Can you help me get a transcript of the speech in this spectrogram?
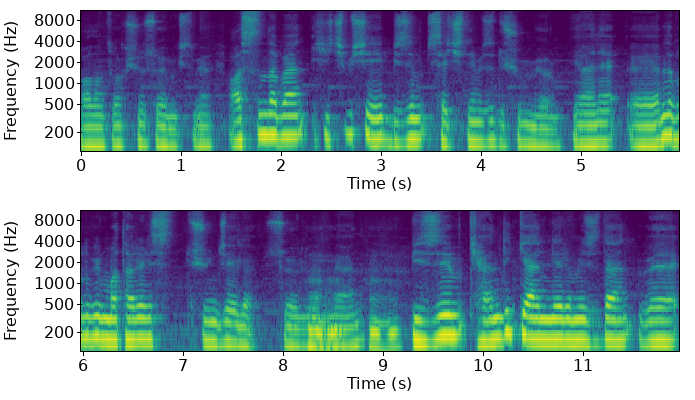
bağlantı olarak şunu söylemek istiyorum. Yani aslında ben hiçbir şeyi bizim seçtiğimizi düşünmüyorum. Yani e, hem de bunu bir materyalist düşünceyle söylüyorum yani. Hı hı. Bizim kendi genlerimizden ve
